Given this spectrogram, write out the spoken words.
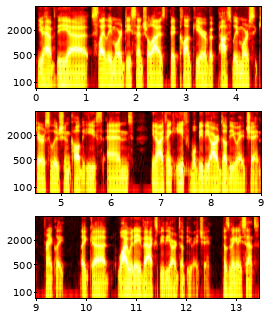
You have the uh, slightly more decentralized, bit clunkier, but possibly more secure solution called ETH. And, you know, I think ETH will be the RWA chain, frankly. Like, uh, why would AVAX be the RWA chain? Doesn't make any sense.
